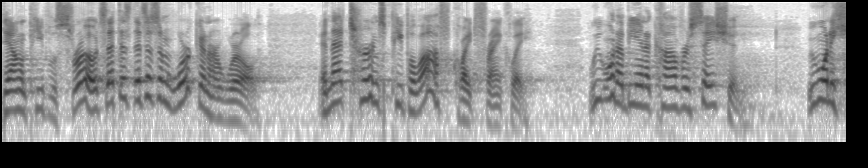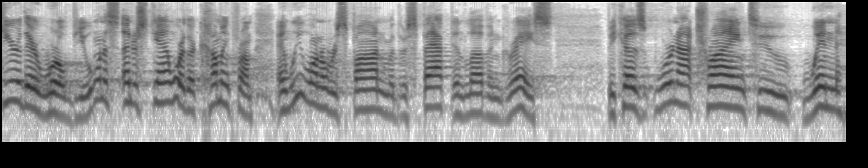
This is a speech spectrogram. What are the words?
down people's throats. That, does, that doesn't work in our world. And that turns people off, quite frankly. We want to be in a conversation. We want to hear their worldview. We want to understand where they're coming from. And we want to respond with respect and love and grace because we're not trying to win,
